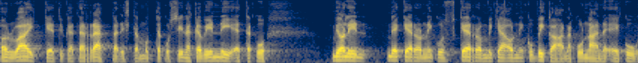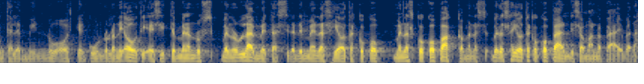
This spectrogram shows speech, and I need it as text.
on vaikea tykätä räppäristä, mutta kun siinä kävi niin, että kun minä olin minä kerron, niin kuin, kerron, mikä on niin kuin vikana, kun nainen ei kuuntele minua oikein kunnolla, niin Outi ei sitten mennnyt, mennnyt lämmetä sille, niin mennäisi hiota koko, mennäisi koko pakka, mennäisi hiota koko bändi samana päivänä.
